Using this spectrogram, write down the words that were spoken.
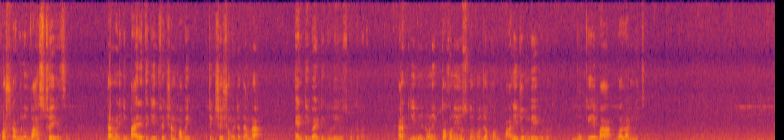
ফসকাগুলো ভাস্ট হয়ে গেছে। তার মানে কি, বাইরে থেকে ইনফেকশন হবে, ঠিক সেই সময়টাতে আমরা অ্যান্টিবায়োটিকগুলো ইউজ করতে পারি। আর কিডনি টনিক তখনই ইউজ করব যখন পানি জমবে এগুলো। বুকে বা গলার নিচে। তো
